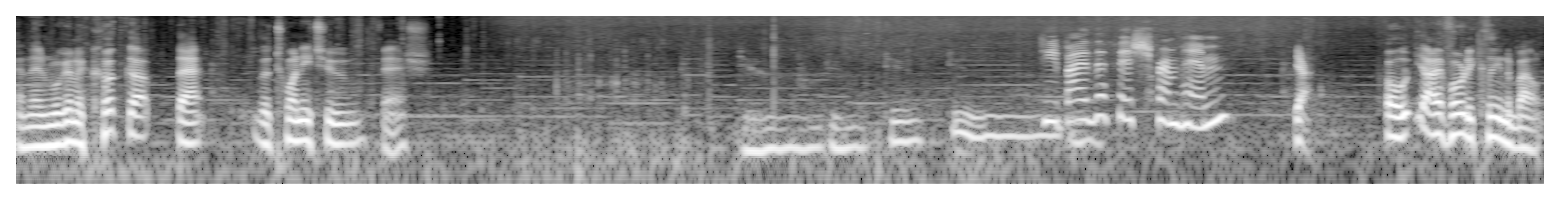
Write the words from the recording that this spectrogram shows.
And then we're going to cook up that the 22 fish. Do, do, do, do. Do you buy the fish from him? Yeah. Oh, yeah, I've already cleaned them out.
